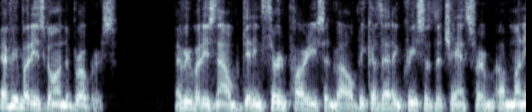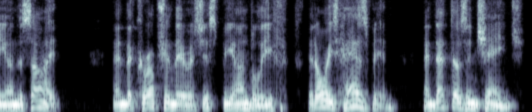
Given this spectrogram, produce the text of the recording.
Everybody's gone to brokers. Everybody's now getting third parties involved because that increases the chance for uh, money on the side. And the corruption there is just beyond belief. It always has been, and that doesn't change.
